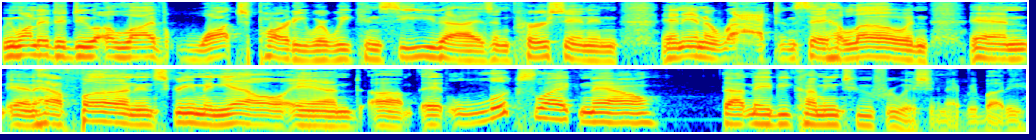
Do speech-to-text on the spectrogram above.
We wanted to do a live watch party where we can see you guys in person and and interact and say hello and and and have fun and scream and yell. And um, it looks like now. That may be coming to fruition, everybody.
